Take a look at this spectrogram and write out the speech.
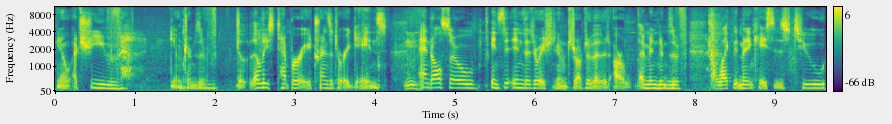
you know, achieve, you know, in terms of at least temporary transitory gains, and also in, in situations of disruptive that are, I mean, in terms of are likely in many cases to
